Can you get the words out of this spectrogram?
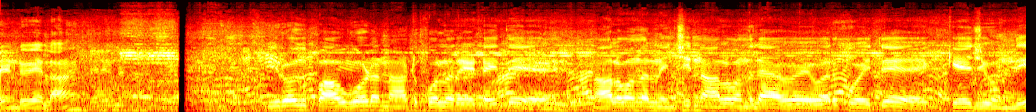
రెండు వేల ఈరోజు పావుగోడ నాటుకోళ్ళ రేట్ అయితే నాలుగు వందల నుంచి నాలుగు వందల యాభై వరకు అయితే కేజీ ఉంది.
